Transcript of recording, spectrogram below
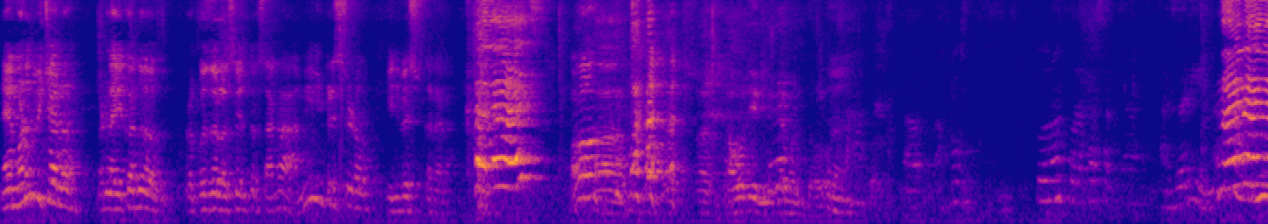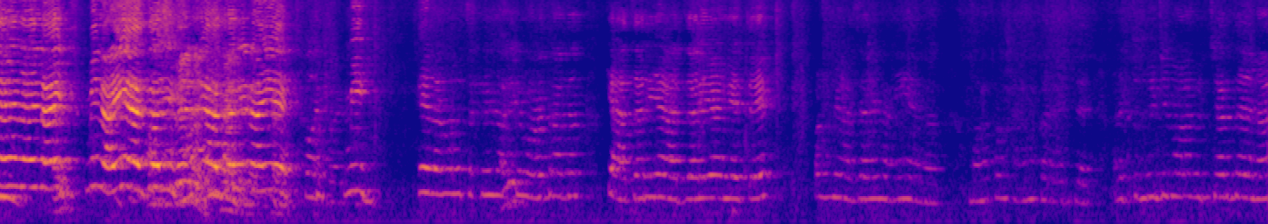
नाही म्हणून विचारलं. म्हटलं एखादं प्रपोजल असेल तर सांगा. आम्ही इंटरेस्टेड आहोत इन्व्हेस्ट करायला. काय म्हणतो. नाही नाही नाही नाही नाही मी नाही आजारी मी आजारी नाहीये मी हे ना मला सगळे डॉक्टर म्हणत राहतात की आजारी आहे आजारी आहे ते पण मी आजारी नाही आहे ना मला पण काम करायचं आहे आणि तुम्ही जे मला विचारताय ना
